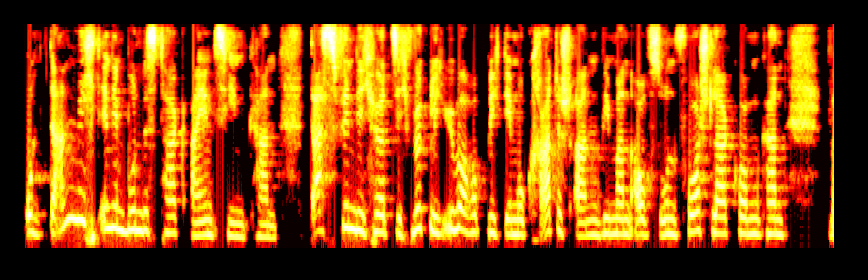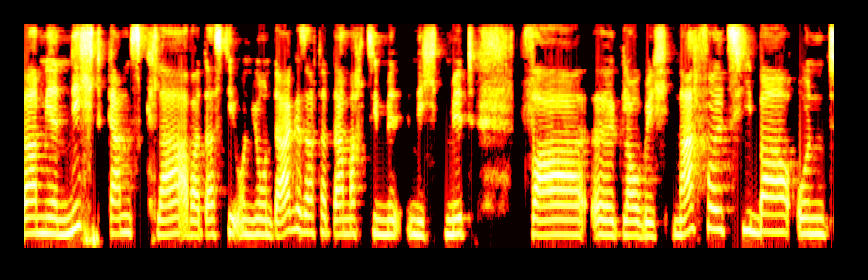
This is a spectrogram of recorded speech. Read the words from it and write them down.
und dann nicht in den Bundestag einziehen kann, das finde ich, hört sich wirklich überhaupt nicht demokratisch an, wie man auf so einen Vorschlag kommen kann, war mir nicht ganz klar, aber dass die Union da gesagt hat, da macht sie nicht mit, war, äh, glaube ich, nachvollziehbar und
